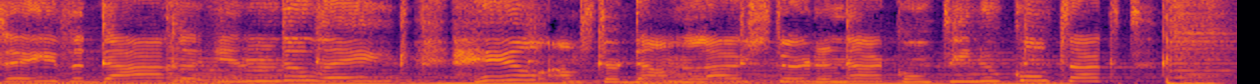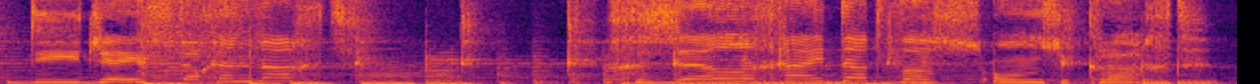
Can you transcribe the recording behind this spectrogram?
dag en 7 dagen in de week. Heel Amsterdam luisterde naar continu contact. DJ's dag en nacht. Gezelligheid, dat was onze kracht.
